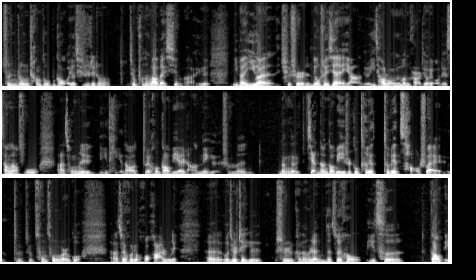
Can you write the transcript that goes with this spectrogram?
尊重程度不够，尤其是这种。就是普通老百姓啊，这个一般医院去世流水线一样，就是一条龙门口就有这丧葬服务啊，从这遗体到最后告别，然后那个什么弄个简单告别仪式，都特别特别草率，就就匆匆而过啊，最后就火化入殓。呃，我觉得这个是可能人的最后一次告别，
